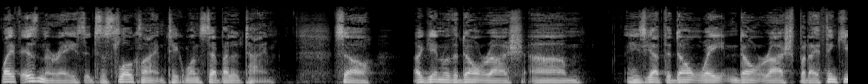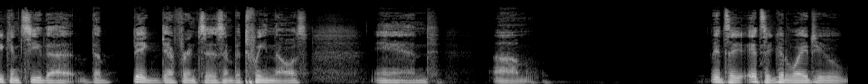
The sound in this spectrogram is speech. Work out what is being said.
life isn't a race; it's a slow climb. Take one step at a time. So again, with the don't rush, um, he's got the don't wait and don't rush, but I think you can see the the big differences in between those, and um, it's a it's a good way to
